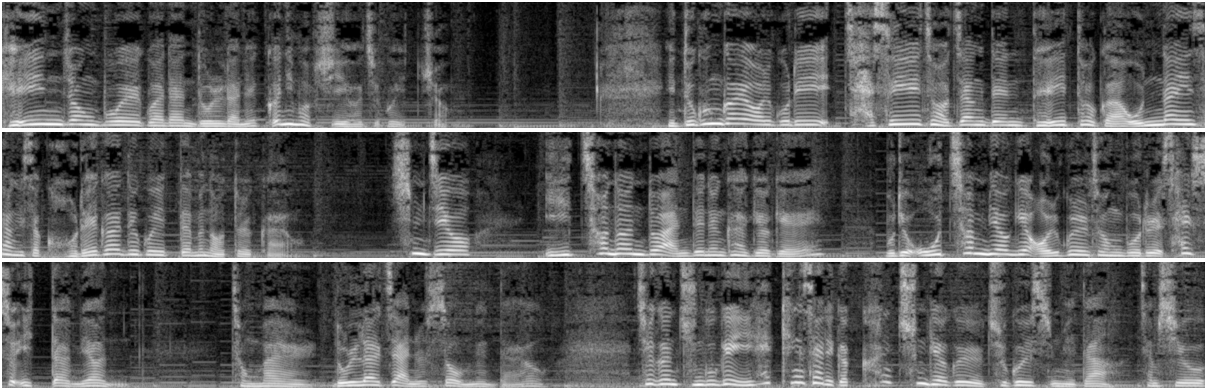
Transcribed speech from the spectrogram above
개인정보에 관한 논란이 끊임없이 이어지고 있죠. 누군가의 얼굴이 자세히 저장된 데이터가 온라인상에서 거래가 되고 있다면 어떨까요? 심지어 2천원도 안 되는 가격에 무려 5천명의 얼굴 정보를 살 수 있다면 정말 놀라지 않을 수 없는데요. 최근 중국의 이 해킹 사례가 큰 충격을 주고 있습니다. 잠시 후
